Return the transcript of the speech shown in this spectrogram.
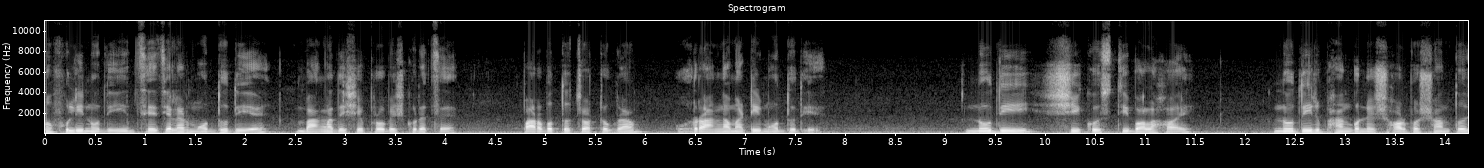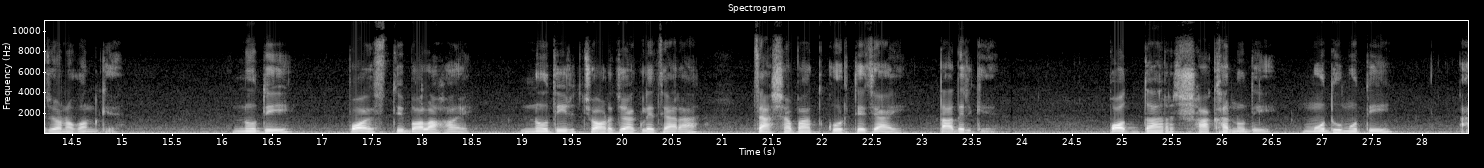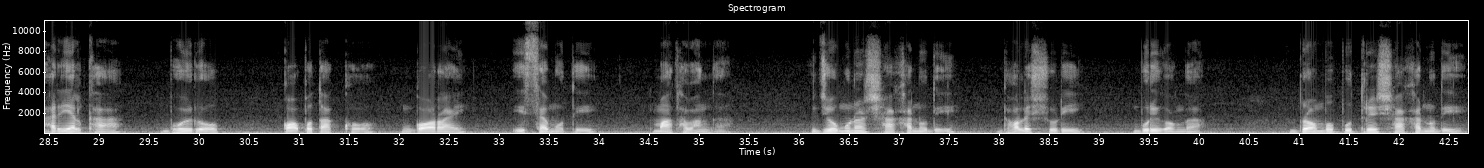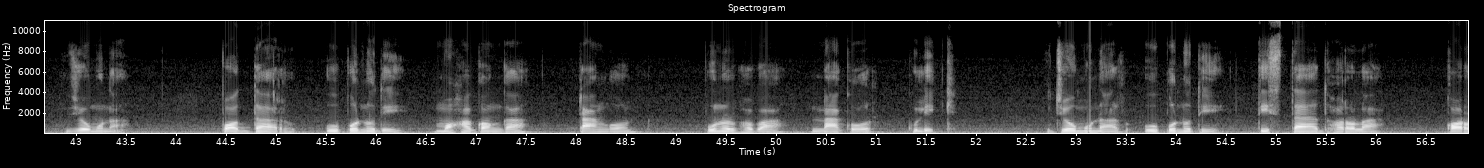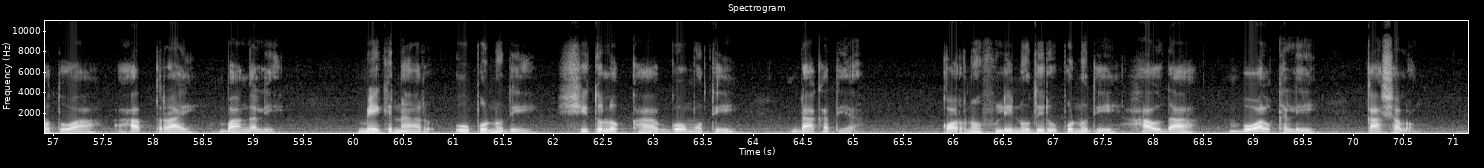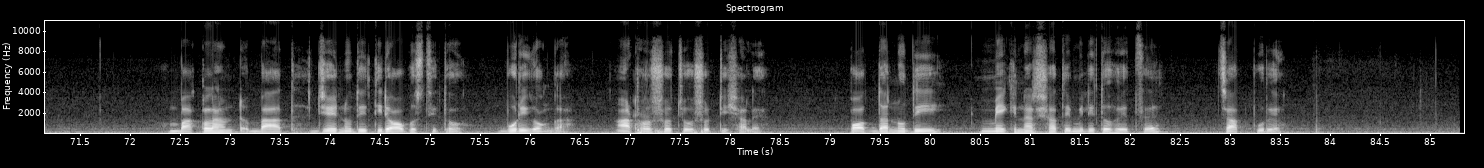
কর্ণফুলী নদী যে জেলার মধ্য দিয়ে বাংলাদেশে প্রবেশ করেছে, পার্বত্য চট্টগ্রাম ও রাঙ্গামাটির মধ্য দিয়ে। নদী শিকস্তি বলা হয় নদীর ভাঙ্গনে সর্বশান্ত জনগণকে। নদী পয়স্তি বলা হয় নদীর চর জাগলে যারা চাষাবাদ করতে যায় তাদেরকে। পদ্মার শাখা নদী মধুমতি আরিয়াল খাঁ ভৈরব, কপোতাক্ষ, গড়াই, ইছামতি, মাথাভাঙ্গা, যমুনার শাখা নদী, ধলেশ্বরী, বুড়িগঙ্গা, ব্রহ্মপুত্রের শাখা নদী, যমুনা, পদ্মার উপনদী, মহাগঙ্গা, টাঙ্গন, পুনর্ভবা, নাগর, কুলিক, যমুনার উপনদী, তিস্তা, ধরলা, করতোয়া, আত্রাই বাঙ্গালী মেঘনার উপনদী, শীতলক্ষ্যা, গোমতী, ডাকাতিয়া। কর্ণফুলী নদীর উপনদী হালদা, বোয়ালখালী কাশালং বাকলান্ড বাঁধ যে নদীর তীরে অবস্থিত, বুড়িগঙ্গা, আঠারোশো চৌষট্টি সালে। পদ্মা নদী মেঘনার সাথে মিলিত হয়েছে চাঁদপুরে।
